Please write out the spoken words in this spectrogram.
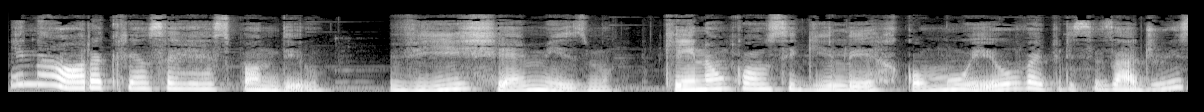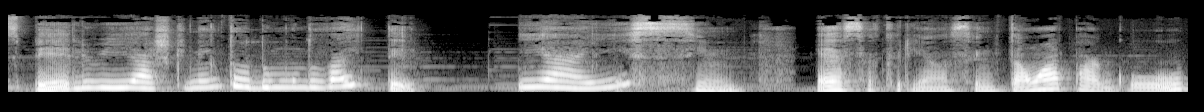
E na hora a criança respondeu: Vixe, é mesmo. Quem não conseguir ler como eu vai precisar de um espelho e acho que nem todo mundo vai ter. E aí sim, essa criança então apagou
